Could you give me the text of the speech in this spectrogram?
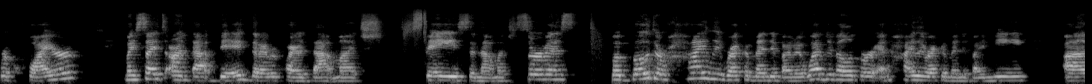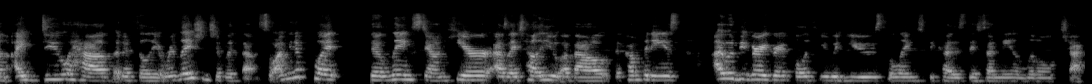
require. My sites aren't that big that I require that much space and that much service, but both are highly recommended by my web developer and highly recommended by me. Um, I do have an affiliate relationship with them. So I'm going to put the links down here as I tell you about the companies. I would be very grateful if you would use the links because they send me a little check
